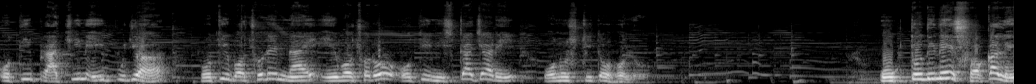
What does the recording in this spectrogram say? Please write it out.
অতি প্রাচীন এই পূজা প্রতি বছরের ন্যায় এবছরও অতি নিষ্ঠাচারে অনুষ্ঠিত হল। উক্ত দিনে সকালে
